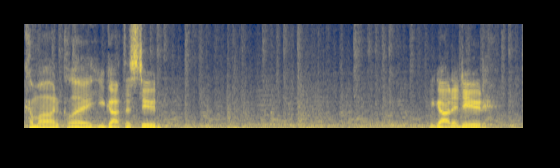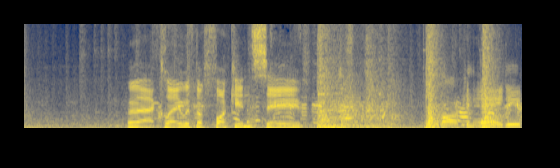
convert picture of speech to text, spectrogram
Come on, Clay. You got this, dude. You got it, dude. Look at that, Clay with the fucking save. fucking A, dude.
